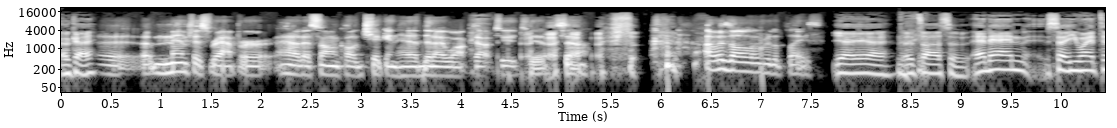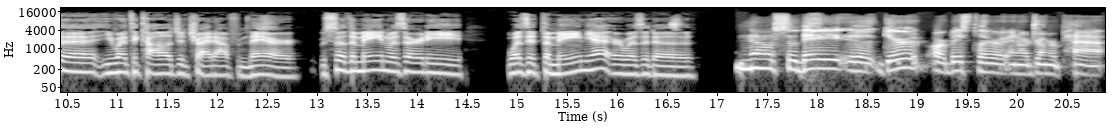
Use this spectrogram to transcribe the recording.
Okay. uh, a Memphis rapper, had a song called Chicken Head that I walked out to too. So I was all over the place. Yeah, yeah, that's awesome. And then, so you went to you went to college and tried out from there. So the Maine was already was it the Maine yet, or was it a? No, so they uh, Garrett, our bass player, and our drummer Pat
